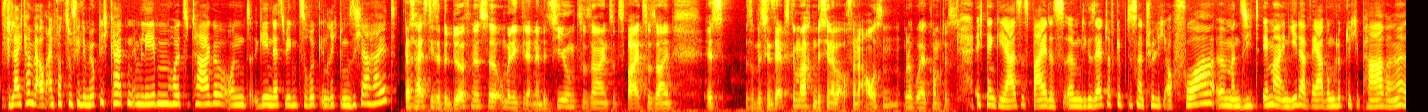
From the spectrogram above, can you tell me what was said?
Vielleicht haben wir auch einfach zu viele Möglichkeiten im Leben heutzutage und gehen deswegen zurück in Richtung Sicherheit. Das heißt, diese Bedürfnisse, unbedingt wieder in einer Beziehung zu sein, zu zweit zu sein, ist so ein bisschen selbst gemacht, ein bisschen aber auch von außen? Oder woher kommt es? Ich denke ja, es ist beides. Ähm, die Gesellschaft gibt es natürlich auch vor. Äh, man sieht immer in jeder Werbung glückliche Paare. Ne?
